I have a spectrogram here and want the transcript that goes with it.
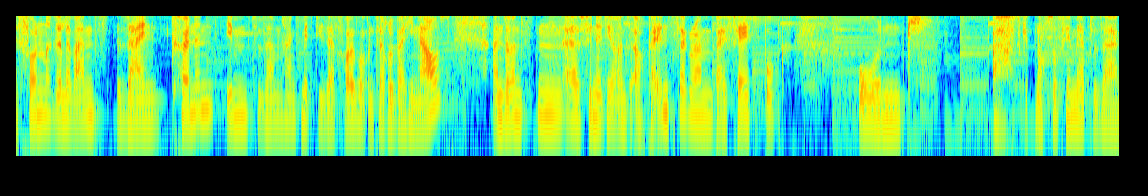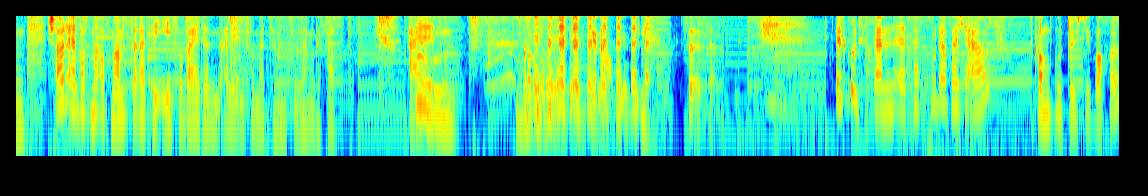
von Relevanz sein können im Zusammenhang mit dieser Folge und darüber hinaus. Ansonsten äh, findet ihr uns auch bei Instagram, bei Facebook und ach, es gibt noch so viel mehr zu sagen. Schaut einfach mal auf mamsterrad.de vorbei, da sind alle Informationen zusammengefasst. Also, genau, so ist das. Ist gut, dann äh, passt gut auf euch auf. Kommt gut durch die Woche.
